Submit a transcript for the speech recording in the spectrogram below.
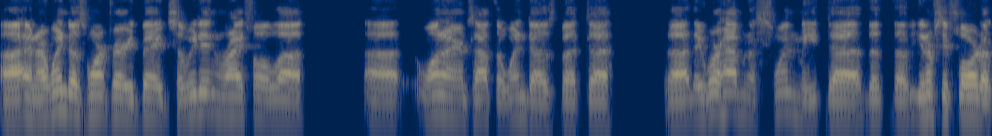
Uh, and our windows weren't very big, so we didn't rifle uh, uh one irons out the windows. But uh, uh, they were having a swim meet. the the University of Florida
